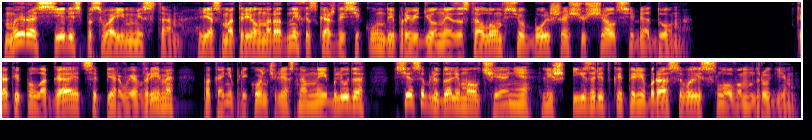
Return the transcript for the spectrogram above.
Мы расселись по своим местам. Я смотрел на родных, и с каждой секундой, проведенной за столом, все больше ощущал себя дома. Как и полагается, первое время, пока не прикончили основные блюда, все соблюдали молчание, лишь изредка перебрасываясь словом другим.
